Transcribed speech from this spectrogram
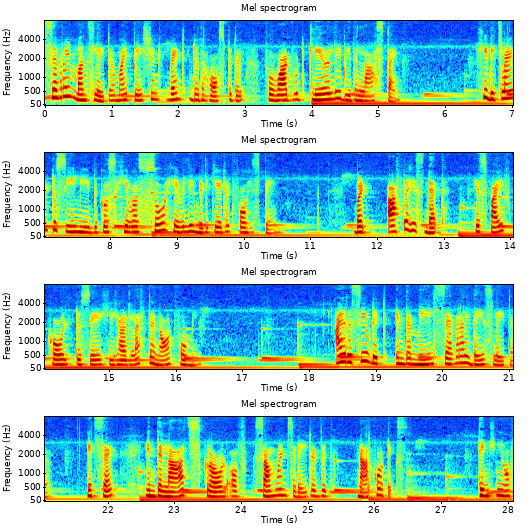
Several months later, my patient went into the hospital for what would clearly be the last time. He declined to see me because he was so heavily medicated for his pain. But after his death, his wife called to say he had left a note for me. I received it in the mail several days later. It said, in the large scroll of someone sedated with narcotics, thinking of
